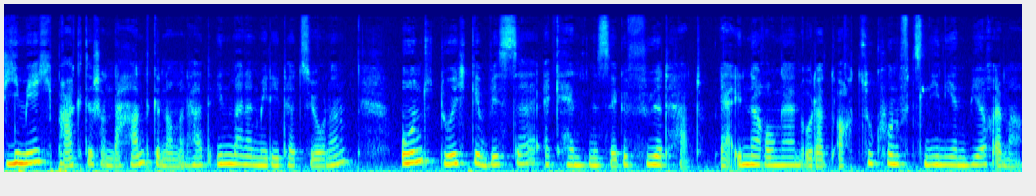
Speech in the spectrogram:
die mich praktisch an der Hand genommen hat in meinen Meditationen und durch gewisse Erkenntnisse geführt hat. Erinnerungen oder auch Zukunftslinien, wie auch immer.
